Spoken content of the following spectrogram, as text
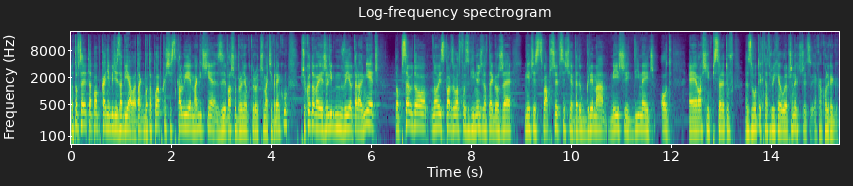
no to wtedy ta pułapka nie będzie zabijała, tak? Bo ta pułapka się skaluje magicznie z waszą bronią, którą trzymacie w ręku. Przykładowo, jeżeli bym wyjął teraz miecz, to pseudo, no jest bardzo łatwo zginąć, dlatego że miecz jest słabszy, w sensie według gry ma mniejszy damage od e, właśnie pistoletów złotych na trójkę ulepszonych, czy jakakolwiek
